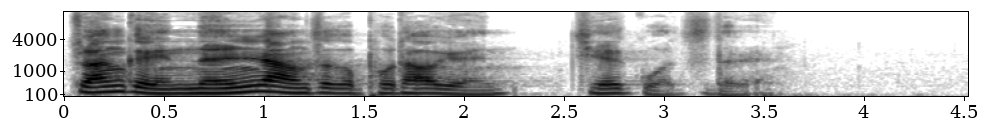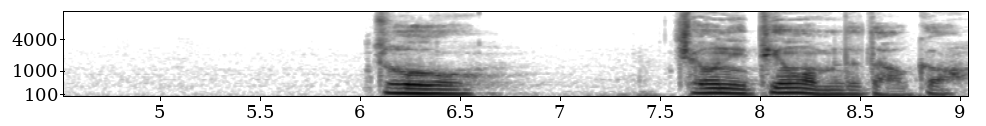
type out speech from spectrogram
转给能让这个葡萄园结果子的人。主。求你听我们的祷告，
